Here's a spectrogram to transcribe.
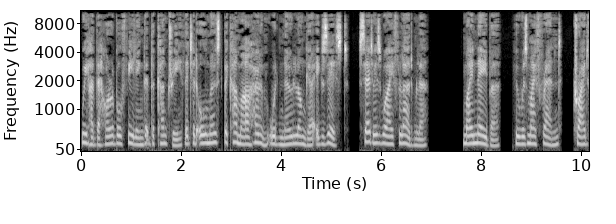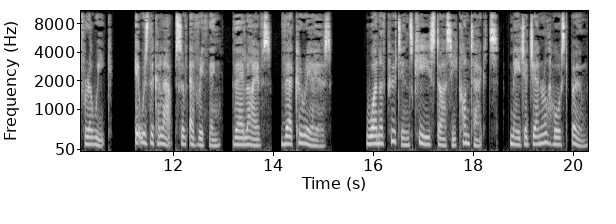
We had the horrible feeling that the country that had almost become our home would no longer exist, said his wife Ludmila. My neighbor, who was my friend, cried for a week. It was the collapse of everything, their lives, their careers. One of Putin's key Stasi contacts, Major General Horst Boehm,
